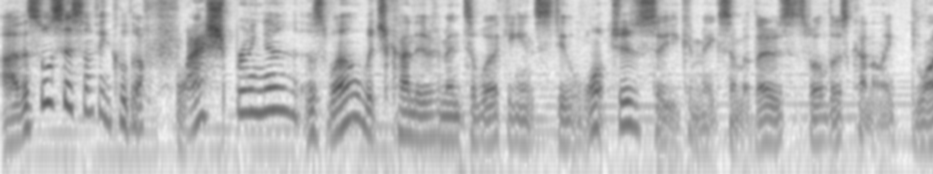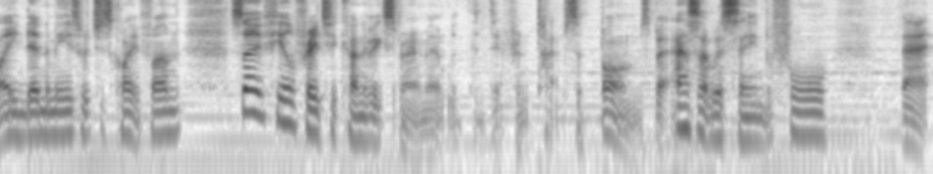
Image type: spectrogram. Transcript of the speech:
Uh, there's also something called a Flashbringer as well, which kind of meant to work against Steel Watchers, so you can make some of those as well, those kind of like blind enemies, which is quite fun. So feel free to kind of experiment with the different types of bombs. But as I was saying before, that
